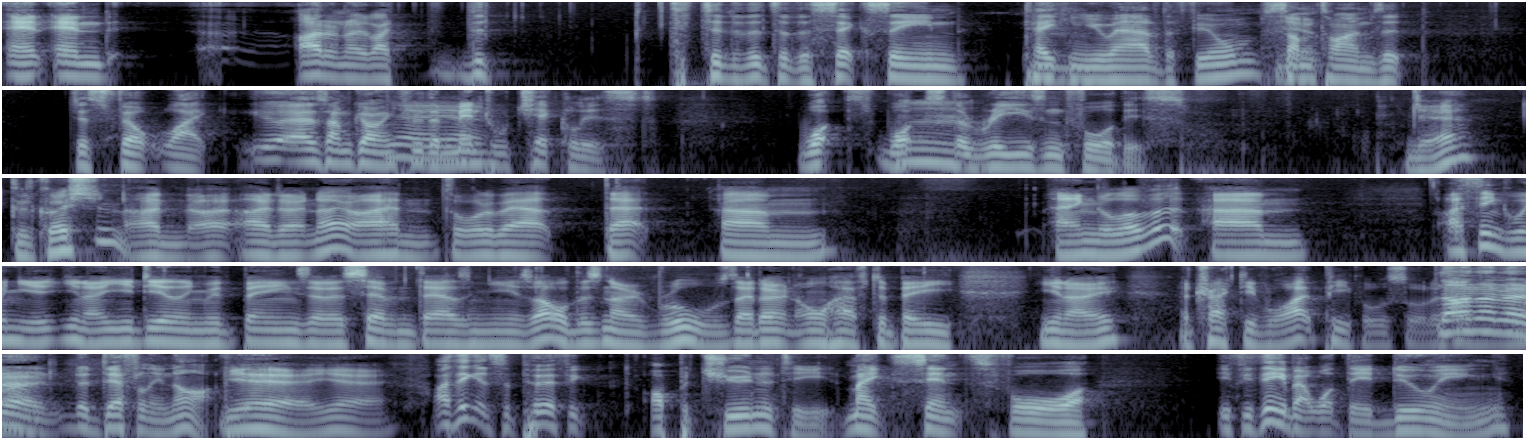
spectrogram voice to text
And and uh, I don't know, like the to the to the sex scene taking you out of the film. Sometimes it just felt like as I'm going through the yeah. mental checklist. What's what's the reason for this? Yeah, good question. I, I, I don't know. I hadn't thought about that um, angle of it. Um, I think when you you know you're dealing with beings that are seven thousand years old, there's no rules. They don't all have to be you know attractive white people sort of. No, thing. no, no, no, They're definitely not. Yeah, yeah, I think it's the perfect opportunity. It makes sense for if you think about what they're doing,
